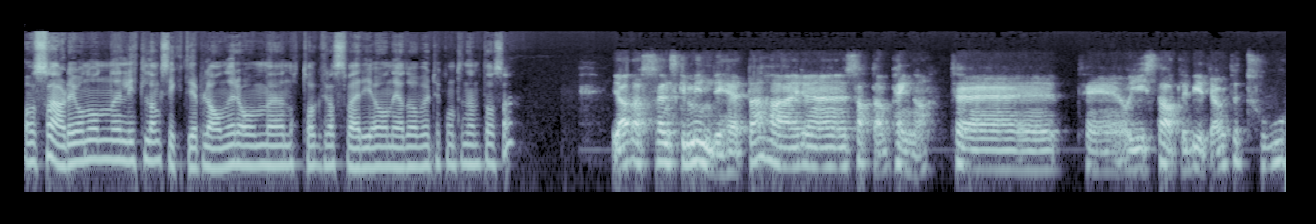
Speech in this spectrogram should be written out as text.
Og så er det jo noen litt langsiktige planer om nattog fra Sverige og nedover til kontinentet også? Ja, da, svenske myndigheter har satt av penger til, til, å gi statlig bidrag til to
